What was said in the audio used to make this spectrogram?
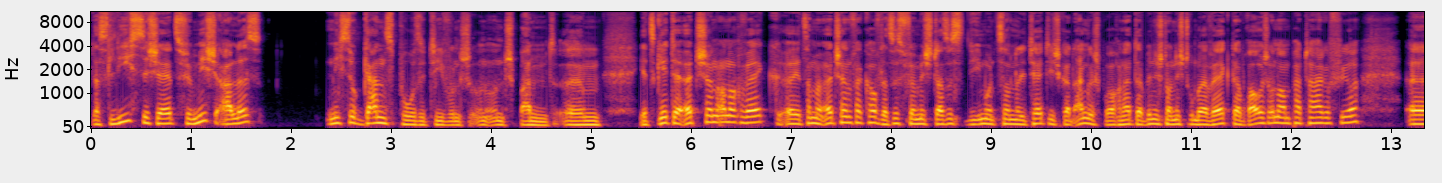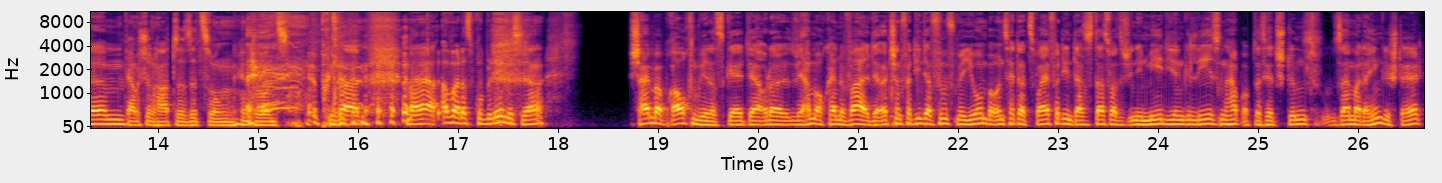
das liest sich ja jetzt für mich alles nicht so ganz positiv und, und, und spannend. Ähm, jetzt geht der Ötchan auch noch weg. Äh, jetzt haben wir Ötchan verkauft. Das ist für mich, das ist die Emotionalität, die ich gerade angesprochen habe. Da bin ich noch nicht drüber weg. Da brauche ich auch noch ein paar Tage für. Ähm, Wir haben schon harte Sitzungen hinter uns. privat. naja, aber das Problem ist ja, scheinbar brauchen wir das Geld ja, oder wir haben auch keine Wahl. Der Ötchan verdient ja fünf Millionen, bei uns hätte er zwei verdient. Das ist das, was ich in den Medien gelesen habe. Ob das jetzt stimmt, sei mal dahingestellt.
